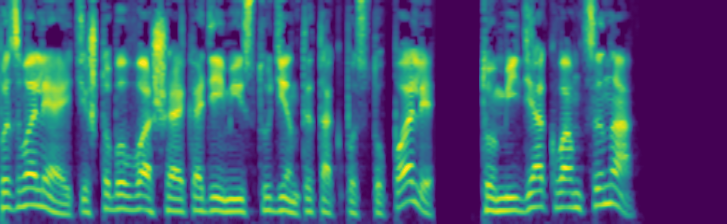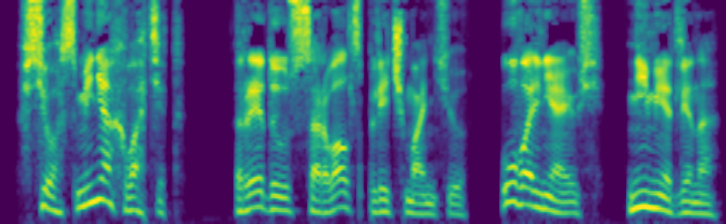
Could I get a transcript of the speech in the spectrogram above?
позволяете, чтобы в вашей академии студенты так поступали, то медяк вам цена. Все, с меня хватит. Редеус сорвал с плеч мантию. Увольняюсь. Немедленно.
